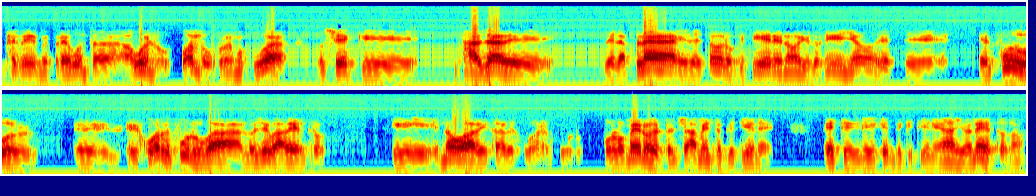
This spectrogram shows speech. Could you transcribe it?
me ve me pregunta, abuelo, ¿cuándo podemos jugar? O sea que más allá de, de la playa y de todo lo que tienen hoy los niños, este, el fútbol, el, el jugador de fútbol va, lo lleva adentro y no va a dejar de jugar al fútbol por lo menos el pensamiento que tiene este dirigente que tiene años en esto, ¿no?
